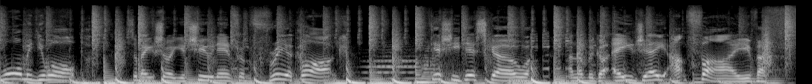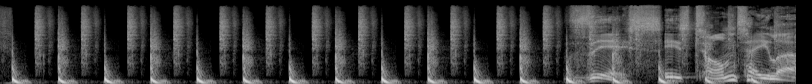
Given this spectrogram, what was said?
warming you up. So make sure you tune in from 3 o'clock. Dishy Disco, and then we've got AJ at 5. This is Tom Taylor,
